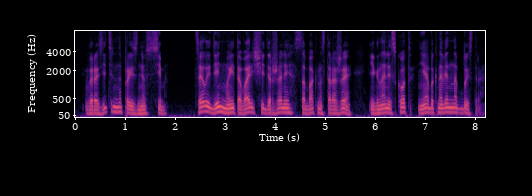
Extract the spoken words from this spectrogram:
— выразительно произнес Сим. Целый день мои товарищи держали собак на стороже и гнали скот необыкновенно быстро,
